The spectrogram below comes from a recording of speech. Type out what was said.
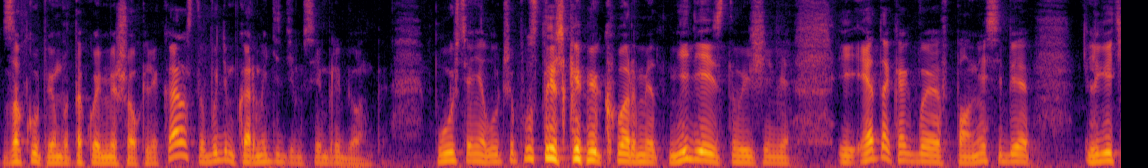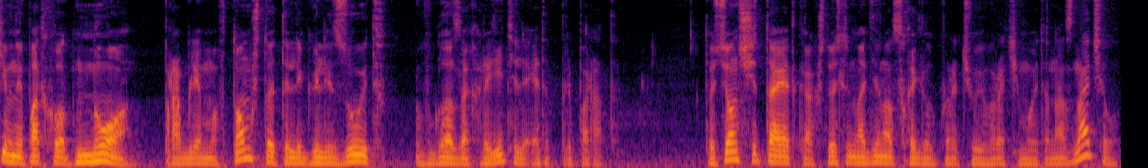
закупим вот такой мешок лекарств и будем кормить этим всем ребенка. Пусть они лучше пустышками кормят, не действующими. И это как бы вполне себе легитимный подход. Но проблема в том, что это легализует в глазах родителя этот препарат. То есть он считает как, что если он один раз ходил к врачу и врач ему это назначил,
